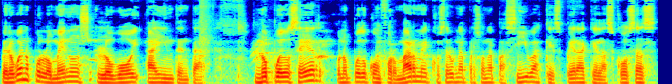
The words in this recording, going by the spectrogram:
pero bueno, por lo menos lo voy a intentar. No puedo ser o no puedo conformarme con ser una persona pasiva que espera que las cosas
